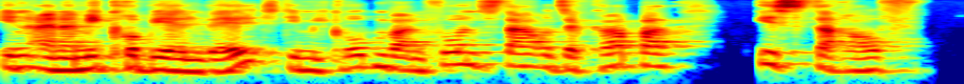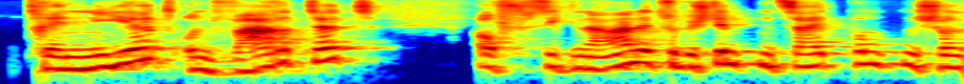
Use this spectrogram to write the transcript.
in einer mikrobiellen Welt. Die Mikroben waren vor uns da. Unser Körper ist darauf trainiert und wartet auf Signale zu bestimmten Zeitpunkten. Schon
